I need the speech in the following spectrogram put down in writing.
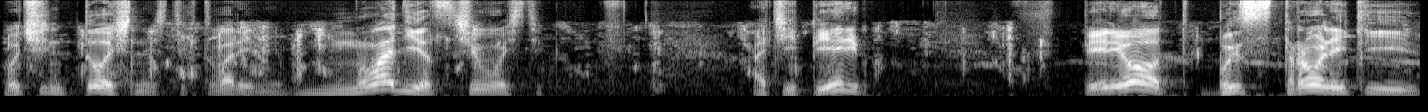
Очень точное стихотворение. Молодец, Чевостик. А теперь вперед, быстролики!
